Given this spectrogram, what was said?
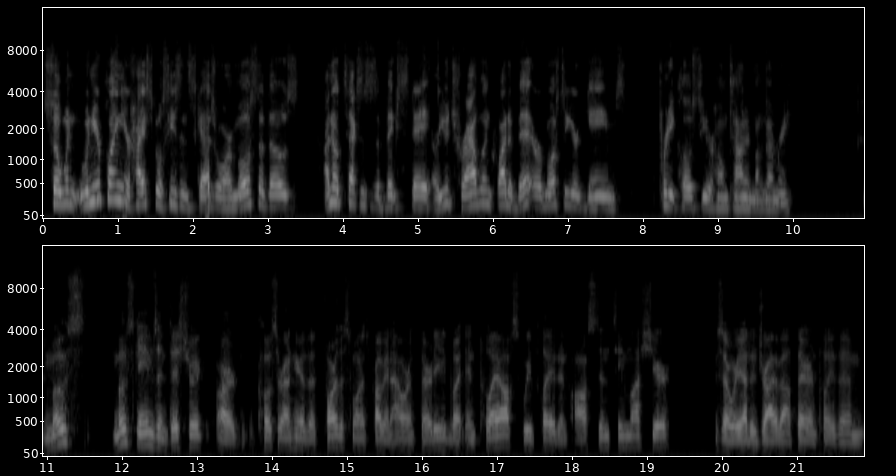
So when when you're playing your high school season schedule, are most of those I know Texas is a big state. Are you traveling quite a bit or are most of your games pretty close to your hometown in Montgomery? Most most games in district are close around here. The farthest one is probably an hour and thirty. But in playoffs, we played an Austin team last year, so we had to drive out there and play them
